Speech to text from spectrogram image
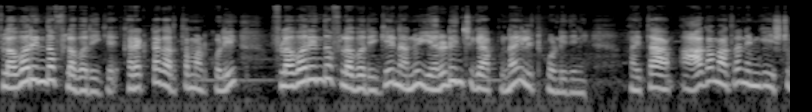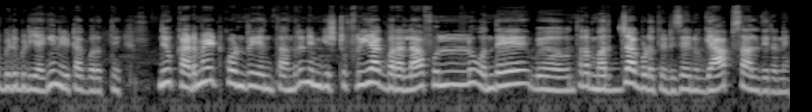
ಫ್ಲವರಿಂದ ಫ್ಲವರಿಗೆ ಕರೆಕ್ಟಾಗಿ ಅರ್ಥ ಮಾಡ್ಕೊಳ್ಳಿ. ಫ್ಲವರಿಂದ ಫ್ಲವರಿಗೆ ನಾನು ಎರಡು ಇಂಚ್ ಗ್ಯಾಪನ್ನು ಇಲ್ಲಿ ಇಟ್ಕೊಂಡಿದ್ದೀನಿ. ಆಯಿತಾ? ಆಗ ಮಾತ್ರ ನಿಮಗೆ ಇಷ್ಟು ಬಿಡಿ ಬಿಡಿಯಾಗಿ ನೀಟಾಗಿ ಬರುತ್ತೆ. ನೀವು ಕಡಿಮೆ ಇಟ್ಕೊಂಡ್ರಿ ಅಂತ ಅಂದರೆ ನಿಮ್ಗೆ ಇಷ್ಟು ಫ್ರೀಯಾಗಿ ಬರಲ್ಲ. ಫುಲ್ಲು ಒಂದೇ ಒಂಥರ ಮರ್ಜ್ ಆಗಿಬಿಡುತ್ತೆ ಡಿಸೈನು ಗ್ಯಾಪ್ ಸಾಲ್ದಿರನೇ.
